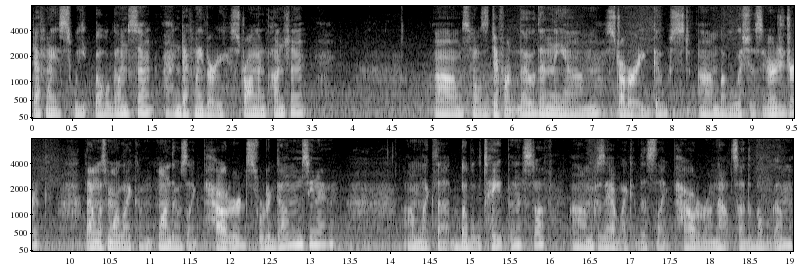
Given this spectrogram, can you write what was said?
Definitely a sweet bubblegum scent. Definitely very strong and pungent. Um, smells different though than the um, strawberry ghost um, bubblicious energy drink. That was more like one of those like powdered sort of gums, you know, um, like that bubble tape and stuff, because um, they have like this like powder on the outside of the bubble gum.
